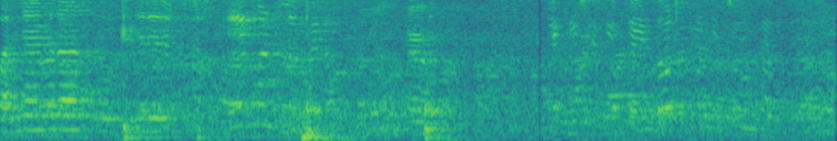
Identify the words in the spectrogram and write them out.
పంచాయతీరాజ్ ఎండోర్స్మెంట్ ఇచ్చి ఉంటారు కదా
